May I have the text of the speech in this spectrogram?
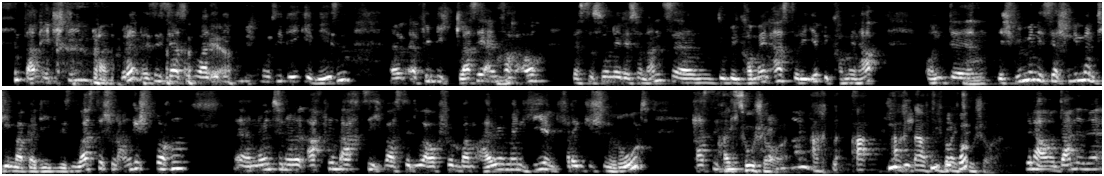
dann entstehen kann. Oder? Das ist ja so quasi ja. die Idee gewesen. Äh, äh, Finde ich klasse einfach mhm. auch, dass du so eine Resonanz äh, du bekommen hast oder ihr bekommen habt. Und äh, mhm. das Schwimmen ist ja schon immer ein Thema bei dir gewesen. Du hast es schon angesprochen, 1988 äh, warst du auch schon beim Ironman hier im Fränkischen Rot. Hast Als Zuschauer. 88 war ich Zuschauer. Genau, und dann äh,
